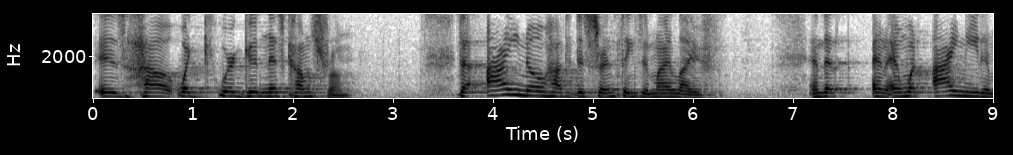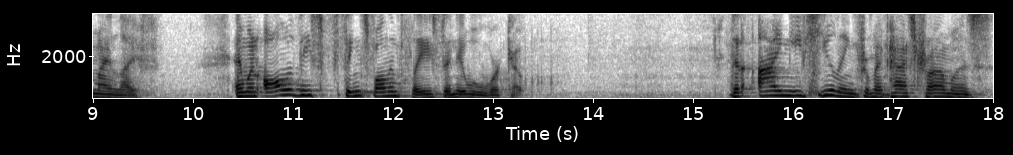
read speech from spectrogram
is how what, where goodness comes from. That I know how to discern things in my life and that and, and what I need in my life. And when all of these things fall in place, then it will work out that I need healing from my past traumas.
